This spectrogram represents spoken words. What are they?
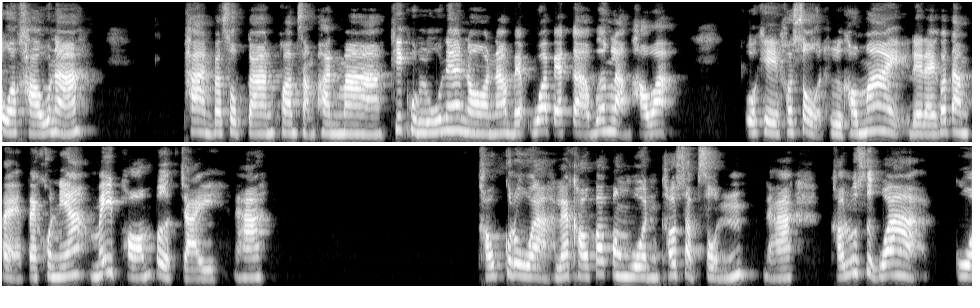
ตัวเขานะ ผ่านประสบการณ์ความสัมพันธ์มาที่คุณรู้แน่นอนนะแบบว่าแบ็กกราวเบื้องหลังเขาอะ โอเคเขาโสดหรือเขาไม่ใด ๆ ก็ตามแต่ แต่คนนี้ไม่พร้อมเปิดใจนะคะเขากลัวและเขาก็กังวลเขาสับสนนะคะเขารู้สึกว่ากลัว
